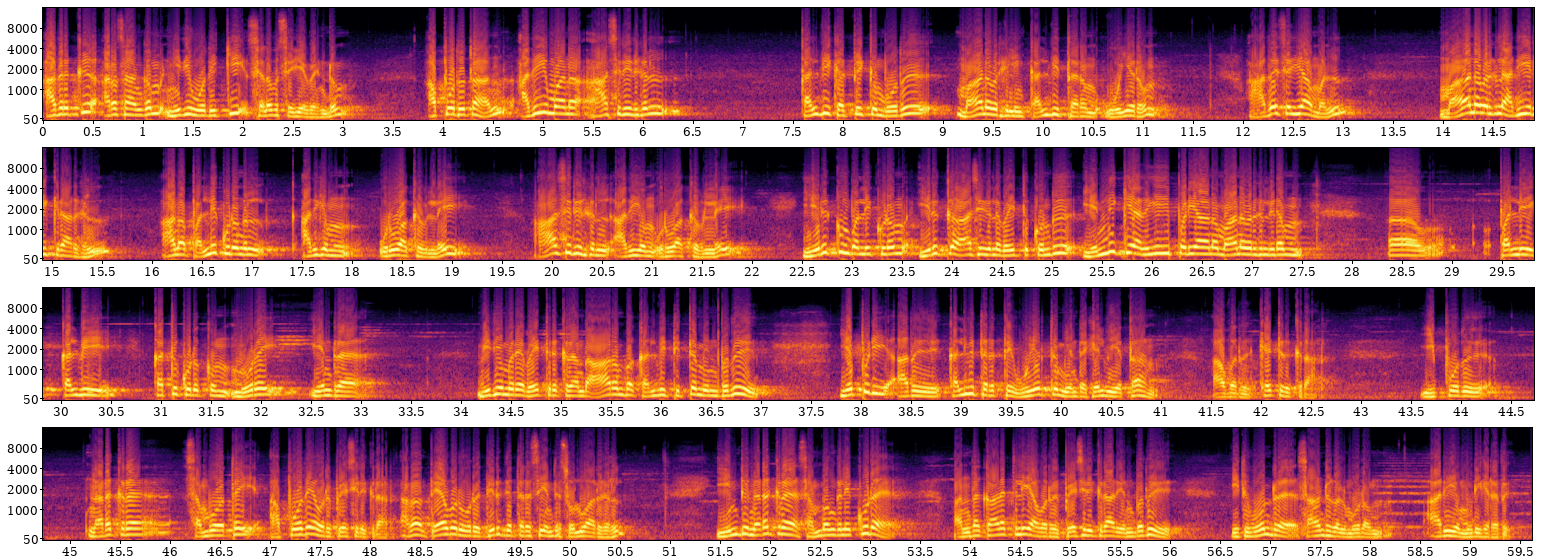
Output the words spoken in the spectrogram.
அதற்கு அரசாங்கம் நிதி ஒதுக்கி செலவு செய்ய வேண்டும். அப்போதுதான் அதிகமான ஆசிரியர்கள் கல்வி கற்பிக்கும் போது மாணவர்களின் கல்வி தரம் உயரும். அதை செய்யாமல் மாணவர்கள் அதிகரிக்கிறார்கள். ஆனால் பள்ளிக்கூடங்கள் அதிகம் உருவாக்கவில்லை. ஆசிரியர்கள் அதிகம் உருவாக்கவில்லை. இருக்கும் பள்ளிக்கூடம் இருக்கும் ஆசிரியர்களை வைத்துக்கொண்டு எண்ணிக்கை அதிகப்படியான மாணவர்களிடம் பள்ளி கல்வி கற்றுக் கொடுக்கும் முறை என்ற விதிமுறை வைத்திருக்கிற அந்த ஆரம்ப கல்வி திட்டம் என்பது எப்படி அது கல்வித்தரத்தை உயர்த்தும் என்ற கேள்வியைத்தான் அவர் கேட்டிருக்கிறார். இப்போது நடக்கிற சம்பவத்தை அப்போதே அவர் பேசியிருக்கிறார். அதான் தேவர் ஒரு தீர்க்கதரிசி என்று சொல்வார்கள். இன்று நடக்கிற சம்பவங்களை கூட அந்த காலத்திலே அவர் பேசியிருக்கிறார் என்பது இது போன்ற சான்றுகள் மூலம் அறிய முடிகிறது.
